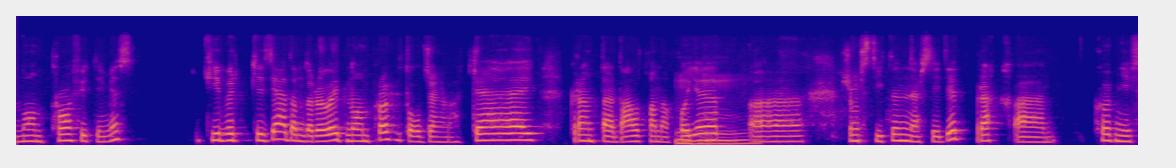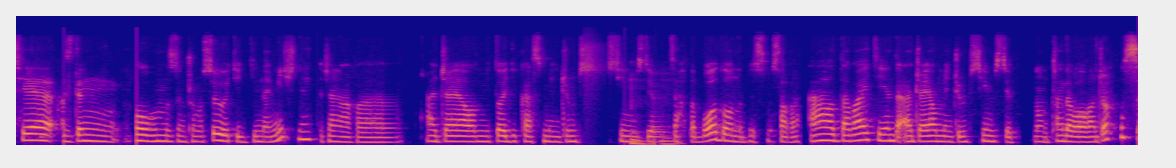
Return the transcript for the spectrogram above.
нон профит емес. Кейбір кезде адамдар ойлайды нон профит ол жаңағы жай гранттарды алып қана қойып ә, жұмыс істейтін нәрсе деп. Бірақ ә, көбінесе біздің тобымыздың жұмысы өте динамичный. Жаңағы agile методикасымен жұмыс істейміз деп та болады оны біз мысалға ал давайте енді аджайлмен жұмыс істейміз деп оны таңдап алған жоқпыз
